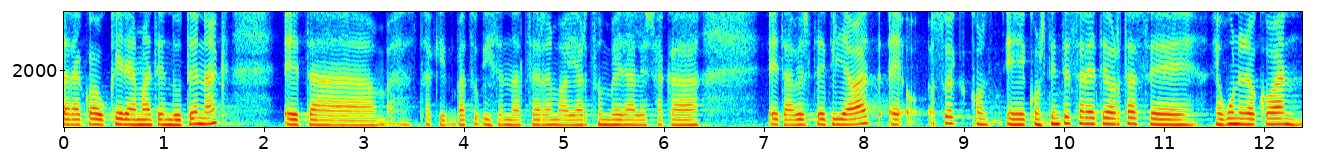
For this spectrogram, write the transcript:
tarako aukera ematen dutenak, eta ba, ez dakit batzuk izendatzerren bai hartzun bera lesaka eta beste pila bat e, zuek e, konstiente zarete hortaz e, egunerokoan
